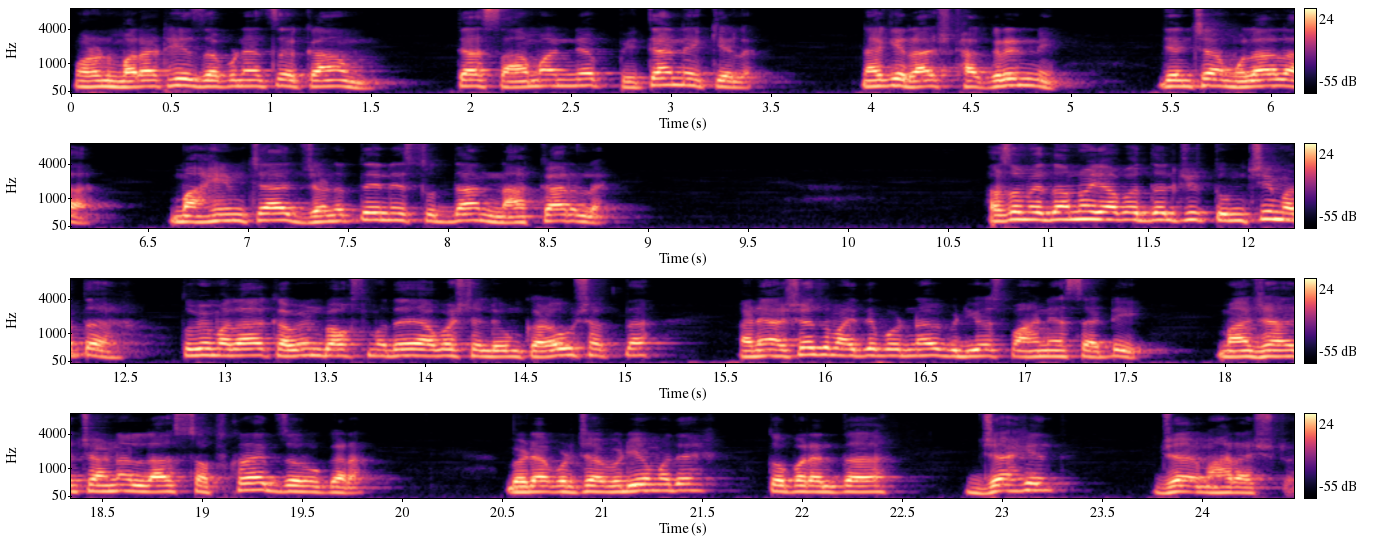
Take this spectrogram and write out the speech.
म्हणून मराठी जपण्याचं काम त्या सामान्य पित्याने केलं. ना की राज ठाकरेंनी ज्यांच्या मुलाला माहीमच्या जनतेने सुद्धा नाकारलं असं मैदानो याबद्दलची तुमची मतं तुम्ही मला कमेंट बॉक्समध्ये अवश्य लिहून कळवू शकता. आणि अशाच माहितीपूर्ण व्हिडिओज पाहण्यासाठी माझ्या चॅनलला सबस्क्राईब जरूर करा. भेटा पुढच्या व्हिडिओमध्ये तोपर्यंत जय हिंद जय महाराष्ट्र.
